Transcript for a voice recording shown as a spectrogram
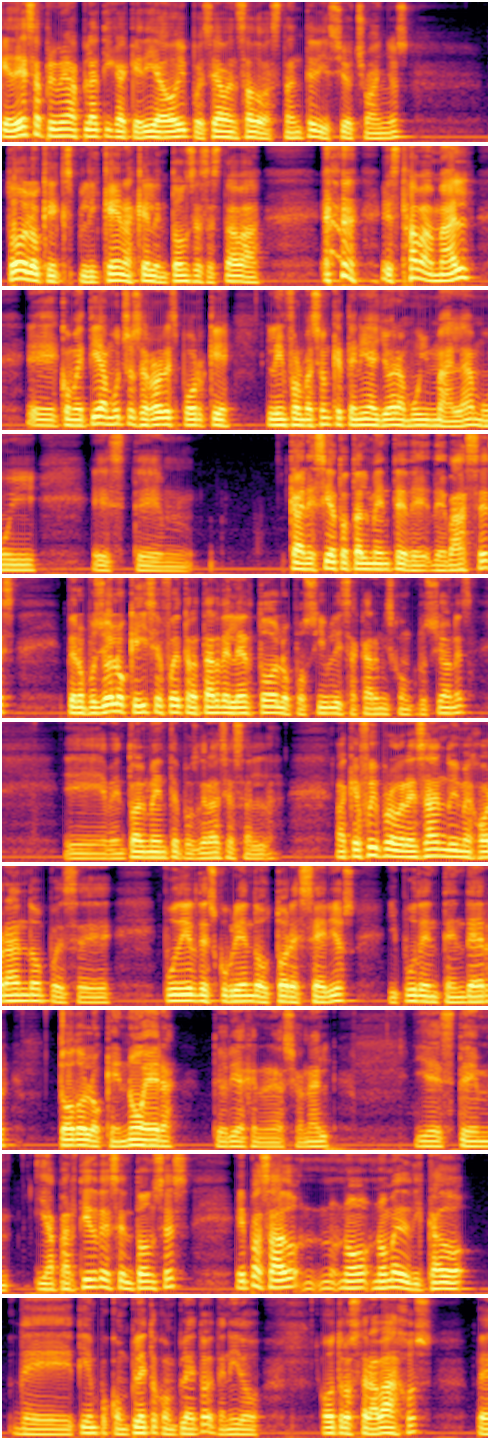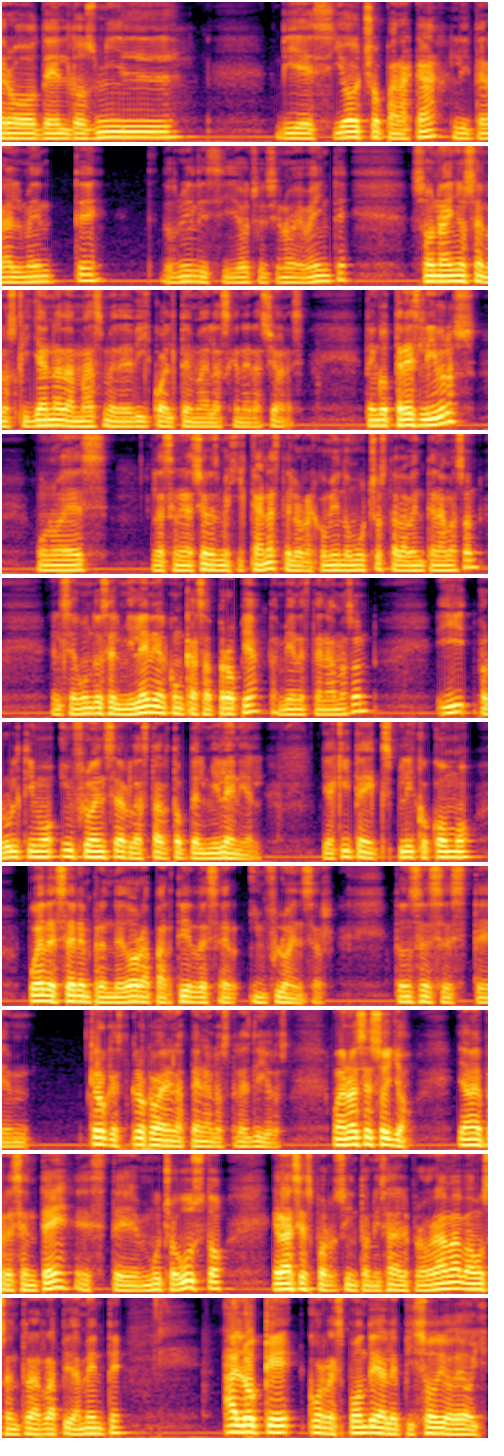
que de esa primera plática que di hoy, pues he avanzado bastante, 18 años. Todo lo que expliqué en aquel entonces estaba, estaba mal, eh, cometía muchos errores porque la información que tenía yo era muy mala, muy, este, carecía totalmente de, de bases pero pues yo lo que hice fue tratar de leer todo lo posible y sacar mis conclusiones. Eh, eventualmente, pues gracias al, a que fui progresando y mejorando, pues eh, pude ir descubriendo autores serios y pude entender todo lo que no era teoría generacional. Y este, y a partir de ese entonces he pasado, no, no me he dedicado de tiempo completo, completo, he tenido otros trabajos, pero del 2018 para acá, literalmente, 2018, 19, 20, son años en los que ya nada más me dedico al tema de las generaciones. Tengo tres libros, uno es Las generaciones mexicanas, te lo recomiendo mucho, está a la venta en Amazon. El segundo es El Millennial con casa propia, también está en Amazon. Y por último, Influencer, la startup del Millennial. Y aquí te explico cómo puede ser emprendedor a partir de ser influencer. Entonces, este, creo que, creo que valen la pena los tres libros. Bueno, ese soy yo. Ya me presenté, este, mucho gusto. Gracias por sintonizar el programa. Vamos a entrar rápidamente a lo que corresponde al episodio de hoy.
